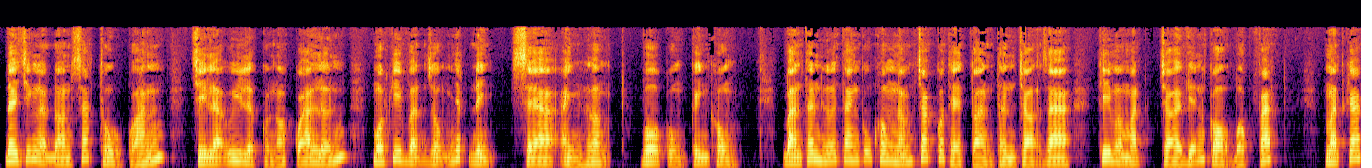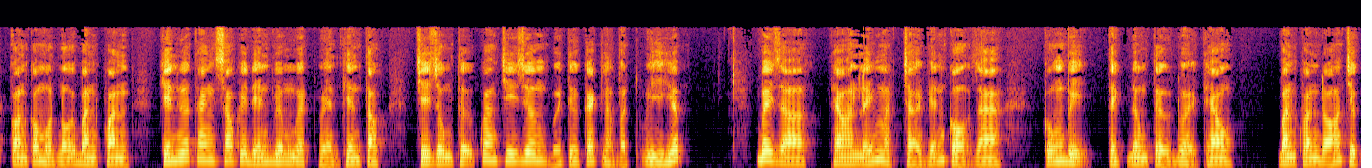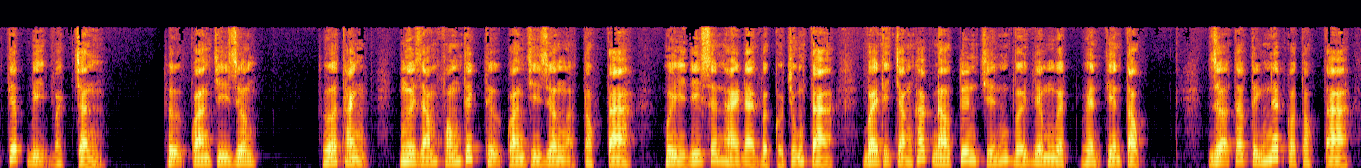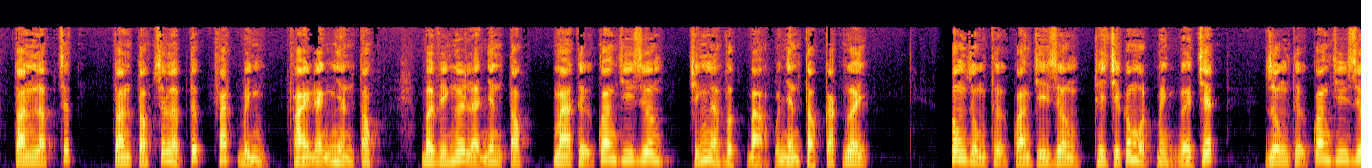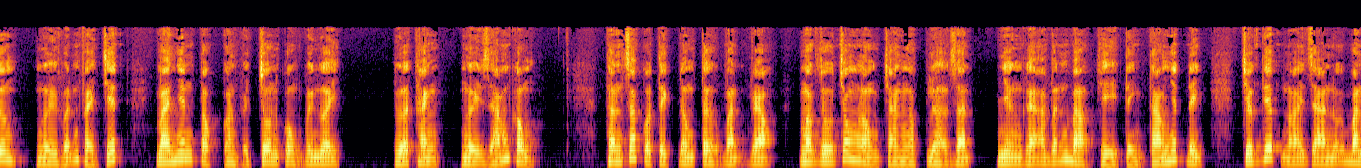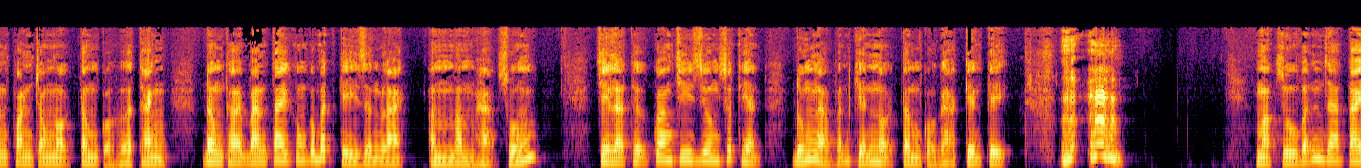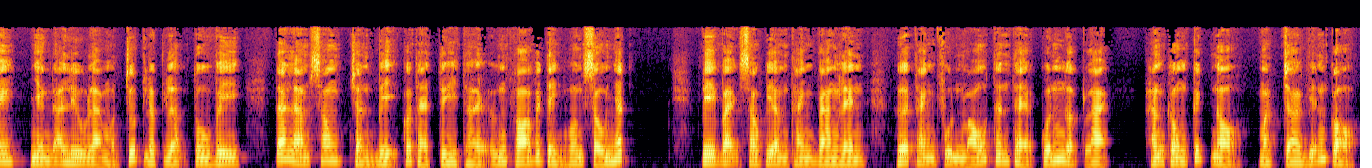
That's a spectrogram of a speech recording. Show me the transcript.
Đây chính là đòn sát thủ của hắn, chỉ là uy lực của nó quá lớn, một khi vận dụng nhất định sẽ ảnh hưởng vô cùng kinh khủng. Bản thân hứa thanh cũng không nắm chắc có thể toàn thân trở ra khi mà mặt trời viễn cổ bộc phát. Mặt khác còn có một nỗi băn khoăn khiến hứa thanh sau khi đến viêm nguyệt huyền thiên tộc chỉ dùng tự quang chi dương với tư cách là vật uy hiếp. Bây giờ, theo hắn lấy mặt trời viễn cổ ra, cũng bị tịch đồng tử đuổi theo. Băn khoăn đó trực tiếp bị vạch trần. Thự quang chi dương. Hứa thành, ngươi dám phóng thích thự quang chi dương ở tộc ta, hủy đi sơn hải đại vực của chúng ta, vậy thì chẳng khác nào tuyên chiến với viêm nguyệt huyền thiên tộc. Dựa theo tính nết của tộc ta, toàn lập chất, toàn tộc sẽ lập tức phát bình phái đánh nhân tộc, bởi vì ngươi là nhân tộc, mà thự quang chi dương chính là vực bảo của nhân tộc các ngươi. Không dùng thự quang chi dương thì chỉ có một mình ngươi chết, dùng thự quang chi dương người vẫn phải chết, mà nhân tộc còn phải chôn cùng với ngươi. Hứa thành, người dám không? Thần sắc của tịch đồng tử vặn vẹo, mặc dù trong lòng tràn ngập lửa giận, nhưng gã vẫn bảo trì tỉnh táo nhất định, trực tiếp nói ra nỗi băn khoăn trong nội tâm của hứa thanh, đồng thời bàn tay không có bất kỳ dừng lại, ầm mầm hạ xuống. Chỉ là thự quang chi dương xuất hiện, đúng là vẫn khiến nội tâm của gã kiêng kỵ. Mặc dù vẫn ra tay, nhưng đã lưu lại một chút lực lượng tu vi, đã làm xong chuẩn bị có thể tùy thời ứng phó với tình huống xấu nhất. Vì vậy sau khi âm thanh vang lên, hứa thành phun máu thân thể cuốn ngược lại, hắn không kích nổ, mặt trời viễn cổ.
